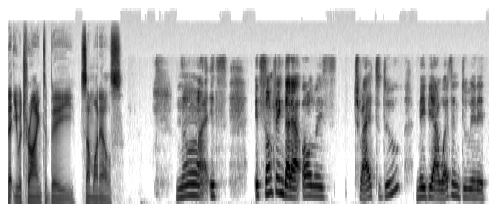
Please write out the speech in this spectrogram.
that you were trying to be someone else? No, it's it's something that I always tried to do. Maybe I wasn't doing it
